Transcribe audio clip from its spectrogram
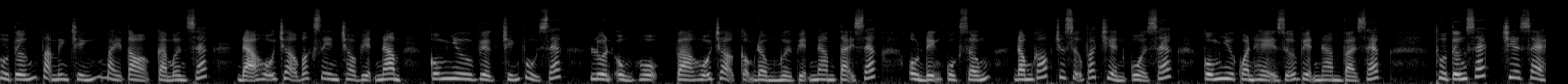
Thủ tướng Phạm Minh Chính bày tỏ cảm ơn Séc đã hỗ trợ vaccine cho Việt Nam, cũng như việc chính phủ Séc luôn ủng hộ và hỗ trợ cộng đồng người Việt Nam tại Séc ổn định cuộc sống, đóng góp cho sự phát triển của Séc cũng như quan hệ giữa Việt Nam và Séc. Thủ tướng Séc chia sẻ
